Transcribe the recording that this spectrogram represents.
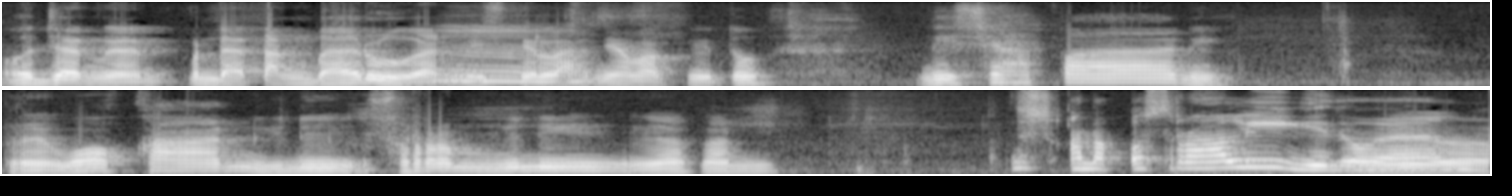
Ojan kan, pendatang baru kan Hmm. istilahnya waktu itu. Ini siapa nih? Brewokan, gini serem gini, ya kan? Terus anak Australia gitu kan. Iya,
